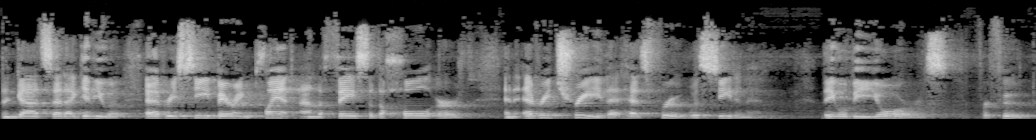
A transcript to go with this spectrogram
Then God said, I give you every seed bearing plant on the face of the whole earth, and every tree that has fruit with seed in it. They will be yours for food.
